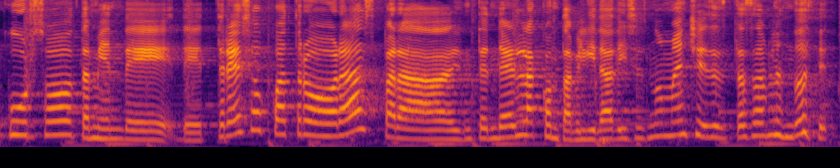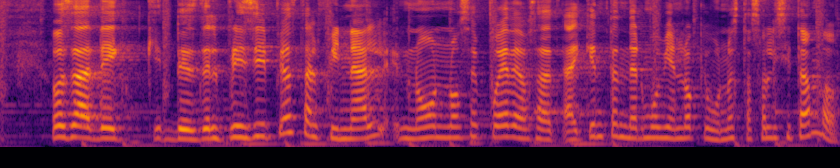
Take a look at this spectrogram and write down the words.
curso también de, de tres o cuatro horas para entender la contabilidad? dices, no manches, estás hablando de... O sea, de que desde el principio hasta el final no, no se puede. O sea, hay que entender muy bien lo que uno está solicitando.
